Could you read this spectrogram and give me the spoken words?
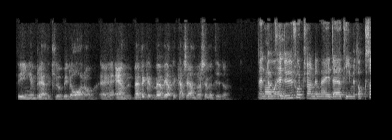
det är ingen breddklubb idag då, eh, än. Men det, vem vet, det kanske ändrar sig med tiden. Men då är team. du fortfarande med i det teamet också?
